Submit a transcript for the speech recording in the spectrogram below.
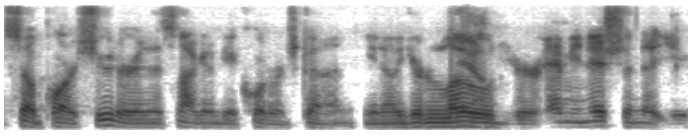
subpar shooter and it's not going to be a quarter inch gun. You know, your load, yeah. your ammunition that you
